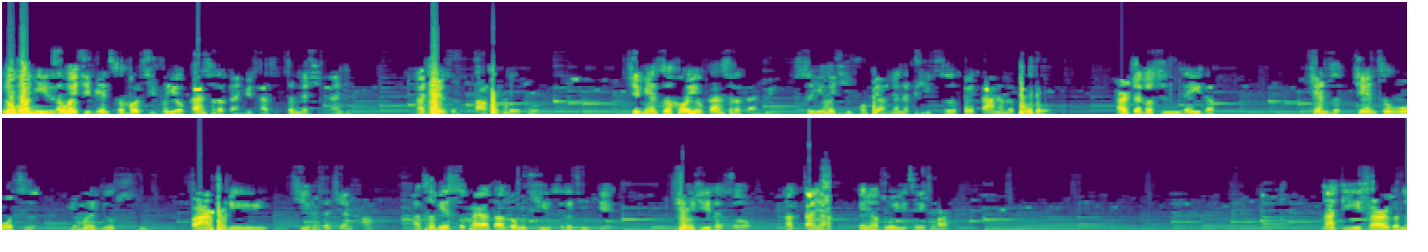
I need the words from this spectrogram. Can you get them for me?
如果你认为洁面之后肌肤有干涩的感觉才是真的洗干净，那确实是大错特错。洁面之后有干涩的感觉，是因为肌肤表面的皮脂被大量的剥夺，而角质层内的。建制建制物质也会流失，反而不利于肌肤的健康。那特别是快要到冬季这个季节，秋季的时候，那大家更要注意这一块儿。那第十二个呢？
